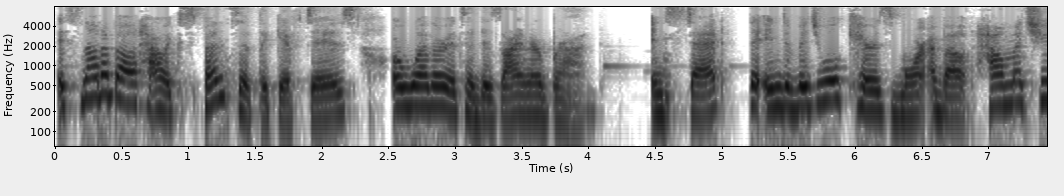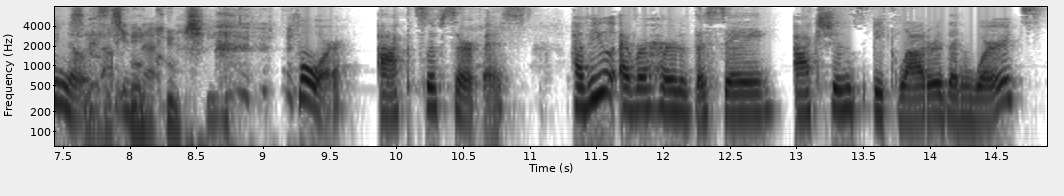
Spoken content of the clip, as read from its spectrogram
It's not about how expensive the gift is or whether it's a designer brand. Instead, the individual cares more about how much you know Says them. to Seen spell that. Gucci. 4. Acts of service. Have you ever heard of the saying, actions speak louder than words?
